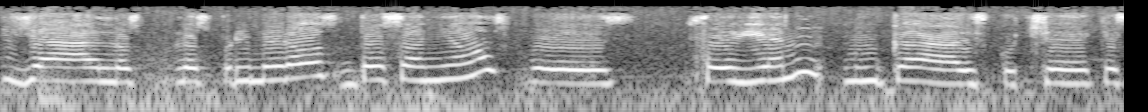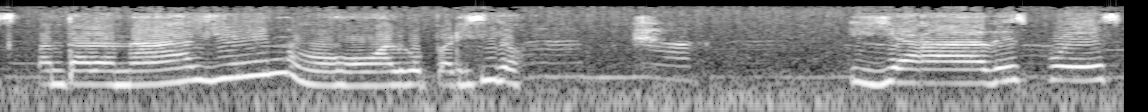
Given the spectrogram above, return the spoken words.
Y ya los, los primeros dos años, pues fue bien, nunca escuché que espantaran a alguien o algo parecido. Y ya después,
